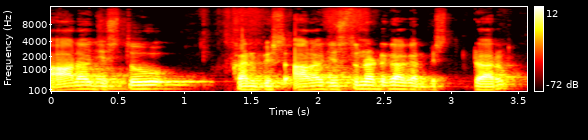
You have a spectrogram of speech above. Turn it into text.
ఆలోచిస్తూ కనిపిస్తూ ఆలోచిస్తున్నట్టుగా కనిపిస్తుంటారు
